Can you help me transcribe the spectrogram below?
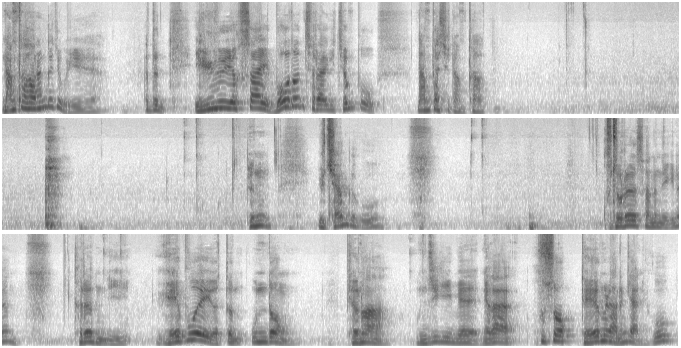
남 탓하는 거죠, 예. 하여튼 인류 역사의 모든 철학이 전부 남 탓이 남 탓. 그건 유치한 거고. 구조론에서 하는 얘기는 그런 이 외부의 어떤 운동, 변화, 움직임에 내가 후속 대응을 하는 게 아니고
